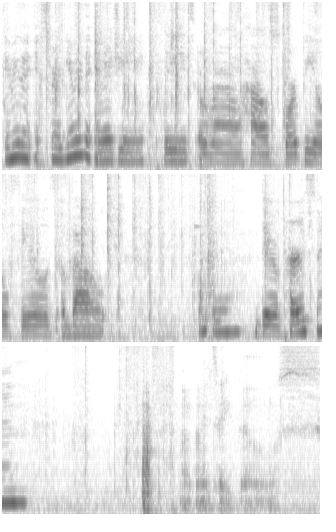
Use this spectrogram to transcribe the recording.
Give me the give me the energy, please, around how Scorpio feels about uh -oh, their person. I'm not gonna take those.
